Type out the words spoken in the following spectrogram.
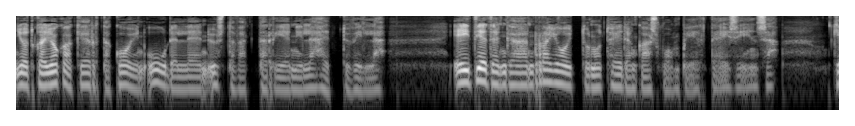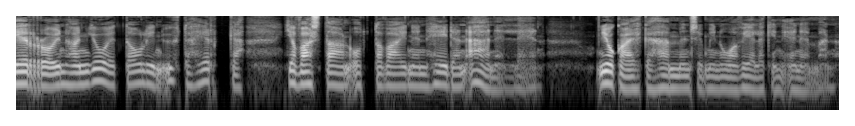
jotka joka kerta koin uudelleen ystävättärieni lähettyvillä, ei tietenkään rajoittunut heidän kasvonpiirteisiinsä. Kerroinhan jo, että olin yhtä herkkä ja vastaanottavainen heidän äänelleen, joka ehkä hämmensi minua vieläkin enemmän.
